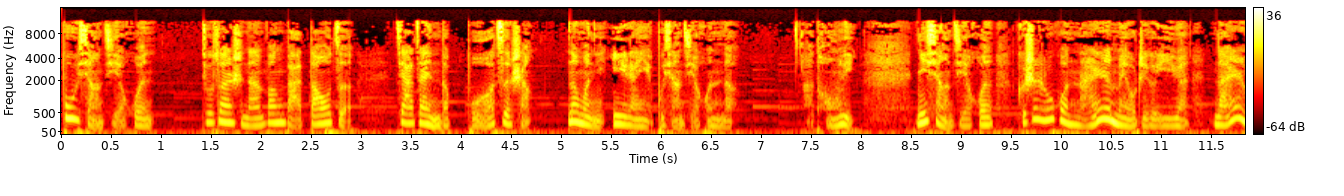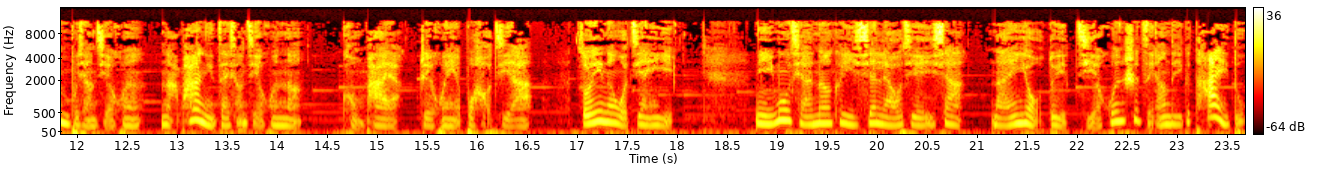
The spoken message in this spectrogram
不想结婚，就算是男方把刀子架在你的脖子上，那么你依然也不想结婚的。啊，同理，你想结婚，可是如果男人没有这个意愿，男人不想结婚，哪怕你再想结婚呢，恐怕呀，这婚也不好结啊。所以呢，我建议你目前呢，可以先了解一下。男友对结婚是怎样的一个态度？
